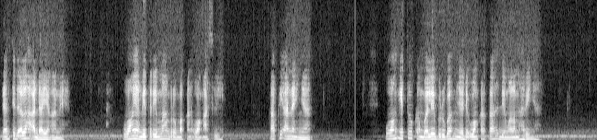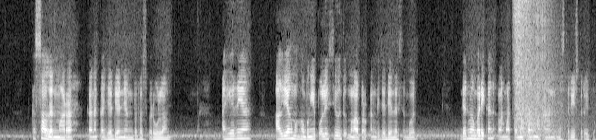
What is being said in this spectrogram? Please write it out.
dan tidaklah ada yang aneh. Uang yang diterima merupakan uang asli. Tapi anehnya, uang itu kembali berubah menjadi uang kertas di malam harinya. Kesal dan marah karena kejadian yang terus berulang, akhirnya Aliang menghubungi polisi untuk melaporkan kejadian tersebut dan memberikan alamat pemesan makanan misterius itu.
